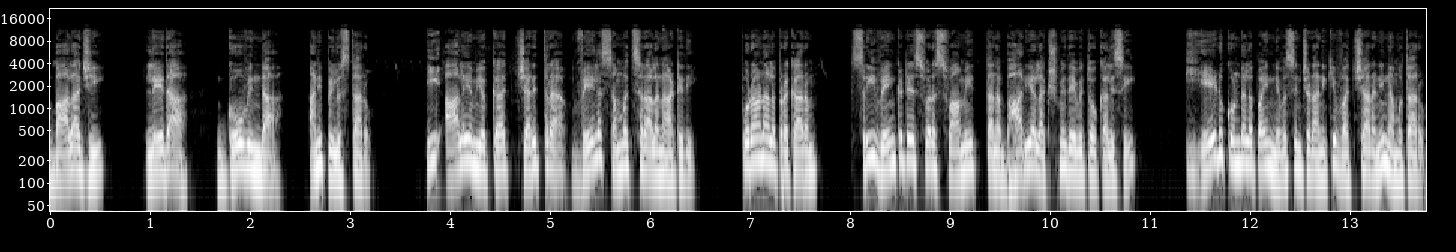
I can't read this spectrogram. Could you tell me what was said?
బాలాజీ లేదా గోవింద అని పిలుస్తారు. ఈ ఆలయం యొక్క చరిత్ర వేల సంవత్సరాల నాటిది. పురాణాల ప్రకారం శ్రీ వెంకటేశ్వర స్వామి తన భార్య లక్ష్మీదేవితో కలిసి ఈ ఏడు కొండలపై నివసించడానికి వచ్చారని నమ్ముతారు.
